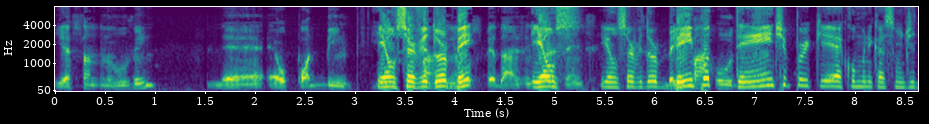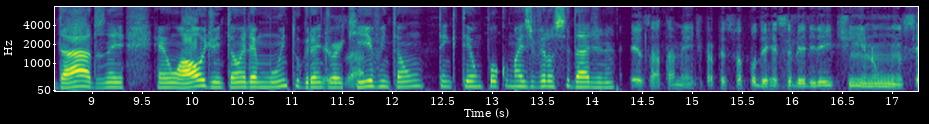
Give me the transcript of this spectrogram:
E essa nuvem é, é o Podbean. E é um servidor bem e é um, e é um servidor bem, bem parrudo, potente né? porque é comunicação de dados, né? É um áudio, então ele é muito grande Exato. o arquivo, então tem que ter um pouco mais de velocidade, né? Exatamente, para a pessoa poder receber direitinho, não, se,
